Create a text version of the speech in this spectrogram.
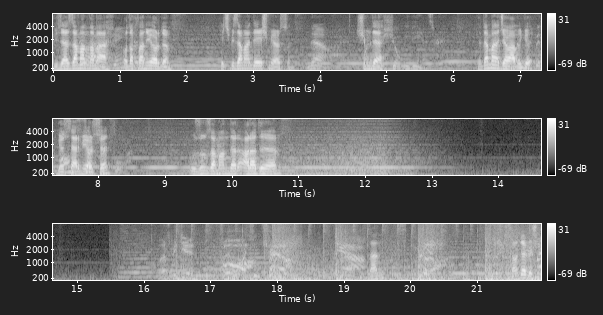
Güzel zamanlama. Odaklanıyordum. Hiçbir zaman değişmiyorsun. Şimdi neden bana cevabı gö- göstermiyorsun? Uzun zamandır aradığım lan son dövüş mü?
